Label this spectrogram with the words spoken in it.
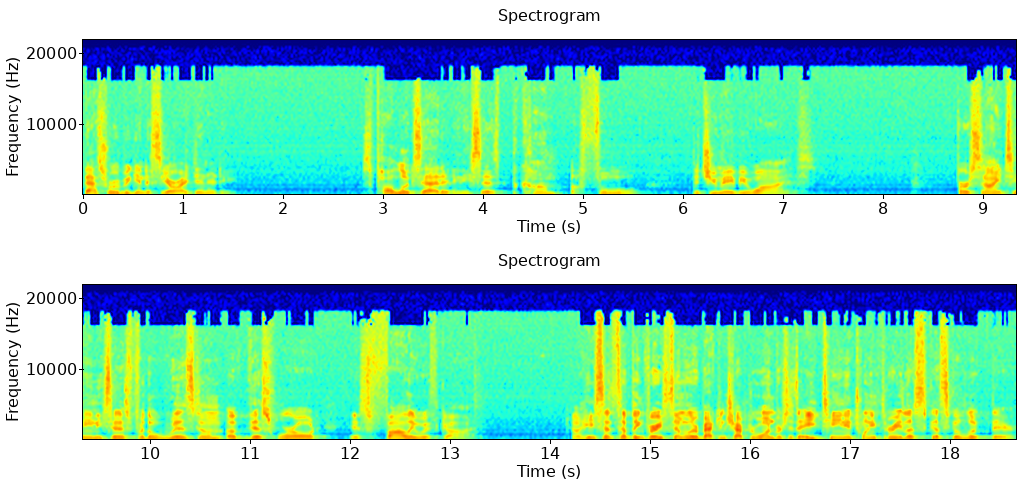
that's where we begin to see our identity. So Paul looks at it and he says, Become a fool that you may be wise. Verse 19, he says, For the wisdom of this world is folly with God. Now, he said something very similar back in chapter 1, verses 18 and 23. Let's, let's go look there.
